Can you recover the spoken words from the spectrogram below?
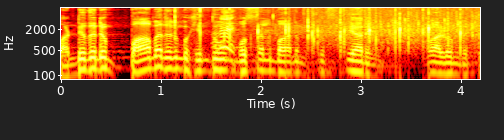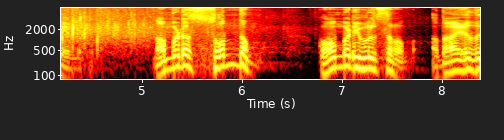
പണ്ഡിതനും പാമരനും ഹിന്ദുവും മുസൽമാനും ക്രിസ്ത്യാനിയും വാഴുന്ന കേരളത്തിൽ നമ്മുടെ സ്വന്തം കോമഡി ഉത്സവം അതായത്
